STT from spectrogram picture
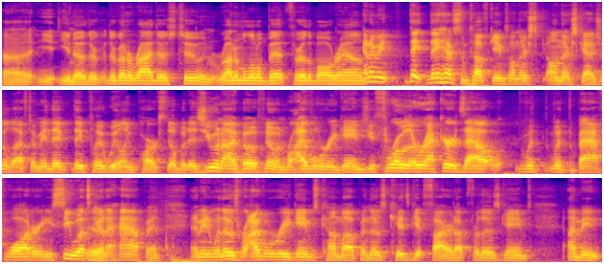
Uh, you, you know, they're, they're going to ride those two and run them a little bit, throw the ball around. And I mean, they, they have some tough games on their on their schedule left. I mean, they, they play Wheeling Park still, but as you and I both know, in rivalry games, you throw the records out with with the bathwater and you see what's going to happen. And I mean, when those rivalry games come up and those kids get fired up for those games, I mean,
